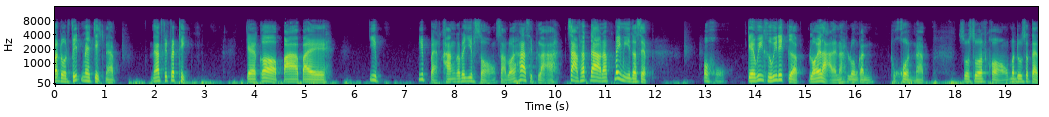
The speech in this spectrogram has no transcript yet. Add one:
ว่าโดน Fitzmagic นะครับนั่น Fitzmagic แกก็ปาไปยี่ยี่แปดครั้งครับได้ยี่สองสามร้อยห้าสิบหลาสามทัดดาวนะ ไม่มี intercept โอ้โห เกมวิ่งคือวิ่งได้เกือบร้อยหลาเลยนะ รวมกันทุกคนนะครับ ส่วนส่วนของมาดู stat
